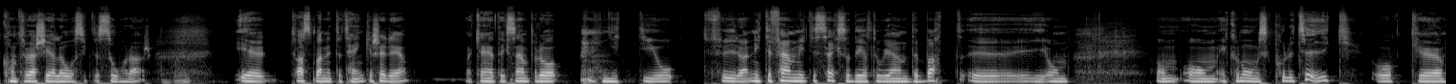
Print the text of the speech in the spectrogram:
kontroversiella åsikter sårar. Mm. Eh, fast man inte tänker sig det. Jag kan ge ett exempel då. 95-96 så deltog jag i en debatt eh, i, om, om, om ekonomisk politik. Och eh,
